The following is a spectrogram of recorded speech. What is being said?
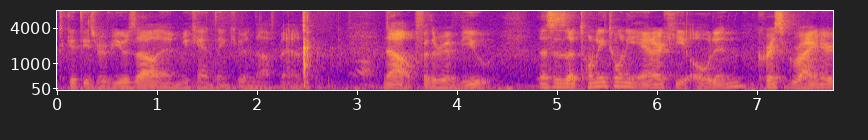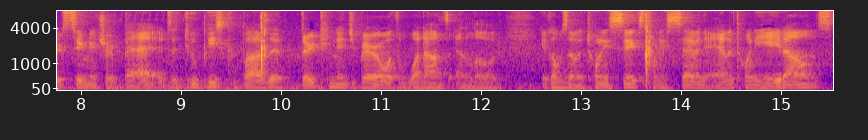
to get these reviews out, and we can't thank you enough, man. Now for the review. This is a 2020 Anarchy Odin Chris Griner signature bat. It's a two-piece composite, 13-inch barrel with a one-ounce end load. It comes in a 26, 27, and a 28 ounce.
